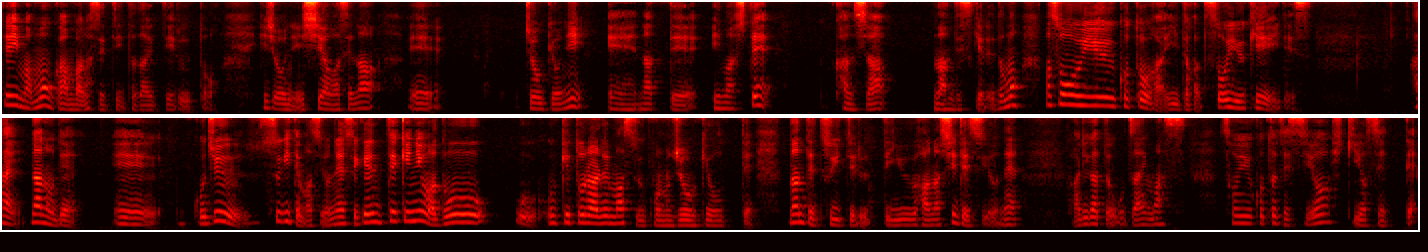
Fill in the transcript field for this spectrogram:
で今も頑張らせていただいていると非常に幸せな、えー状況に、えーなっていまして感謝なんですけれども、まあ、そういうことが言いたかったそういう経緯です。はい、なので、えー50過ぎてますよね世間的にはどう受け取られますこの状況ってなんてついてるっていう話ですよね。ありがとうございます。そういうことですよ引き寄せって。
